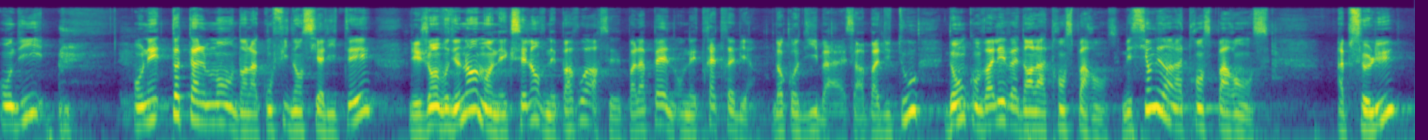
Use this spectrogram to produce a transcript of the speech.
on dit on est totalement dans la confidentialité, les gens vont dire non, mais on est excellent, venez pas voir, c'est pas la peine, on est très très bien. Donc on dit bah ça va pas du tout, donc on va aller dans la transparence. Mais si on est dans la transparence absolue,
